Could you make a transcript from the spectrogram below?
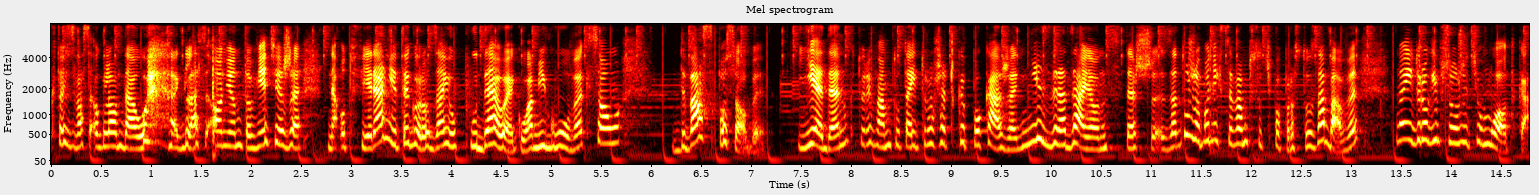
ktoś z Was oglądał Glass Onion, to wiecie, że na otwieranie tego rodzaju pudełek, łamigłówek są dwa sposoby. Jeden, który Wam tutaj troszeczkę pokażę, nie zdradzając też za dużo, bo nie chcę Wam psuć po prostu zabawy. No i drugi przy użyciu młotka,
